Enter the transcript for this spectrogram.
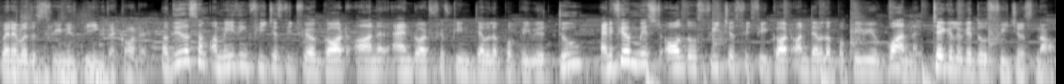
whenever the screen is being recorded. Now these are some amazing features which we have got on Android 15 Developer Preview 2 and if you have missed all those features which we got on Developer Preview 1, take a look at those features now.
